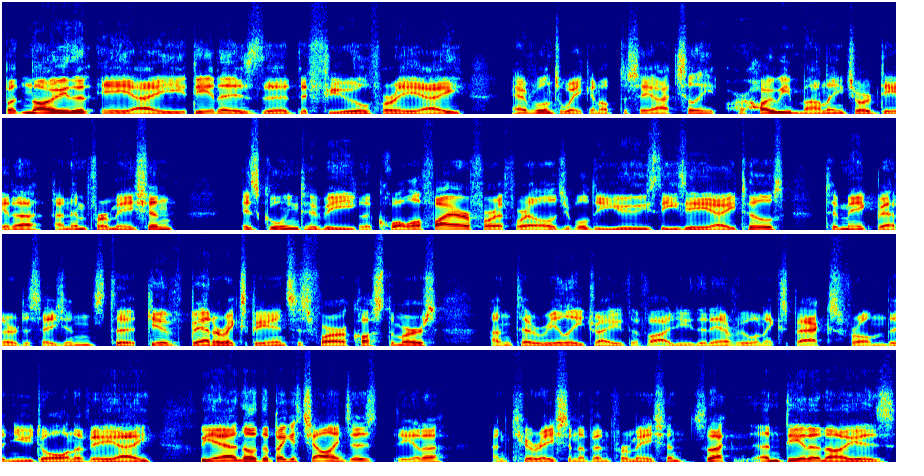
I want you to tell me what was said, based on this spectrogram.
But now that AI, data is the, the fuel for AI, everyone's waking up to say, actually, or how we manage our data and information is going to be the qualifier for if we're eligible to use these AI tools to make better decisions, to give better experiences for our customers, and to really drive the value that everyone expects from the new dawn of AI. But yeah, no, the biggest challenge is data and curation of information. So that and data now is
